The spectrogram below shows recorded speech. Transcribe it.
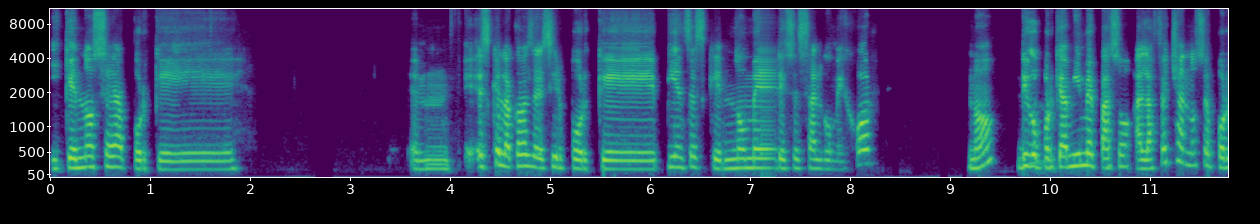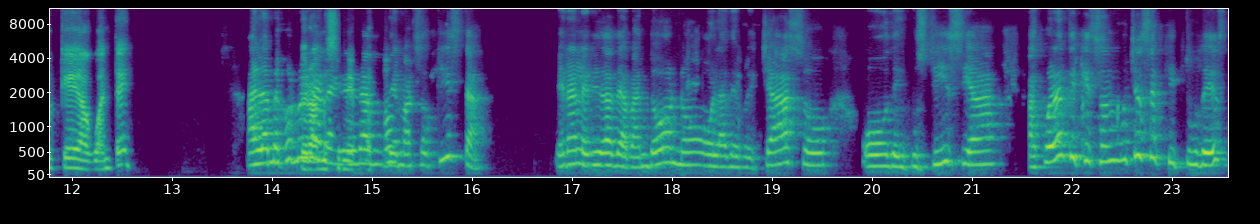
y que no sea porque um, es que lo acabas de decir porque piensas que no mereces algo mejor, ¿no? Digo, porque a mí me pasó, a la fecha no sé por qué aguanté. A lo mejor no pero era la herida de masoquista, era la herida de abandono o la de rechazo o de injusticia. Acuérdate que son muchas actitudes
